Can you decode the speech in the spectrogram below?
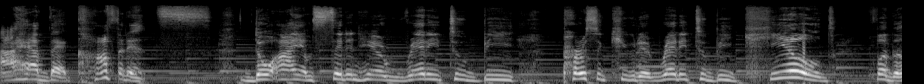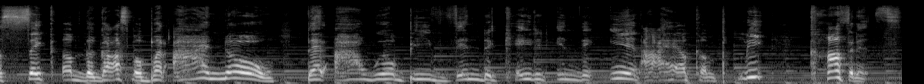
I have that confidence. Though I am sitting here ready to be persecuted, ready to be killed for the sake of the gospel, but I know that I will be vindicated in the end. I have complete confidence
